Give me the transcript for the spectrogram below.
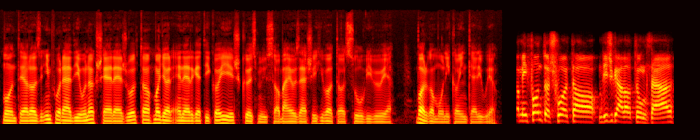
mondta el az Inforádiónak Serre Zsolt, a Magyar Energetikai és Közműszabályozási Hivatal szóvivője. Varga Mónika interjúja. Ami fontos volt a vizsgálatunknál,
